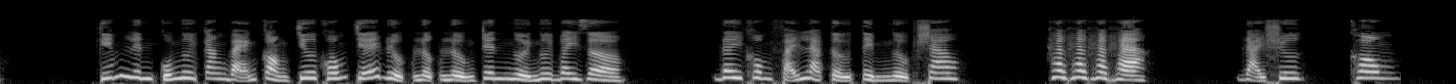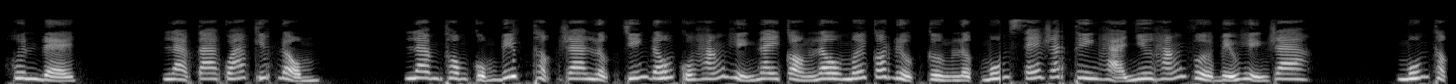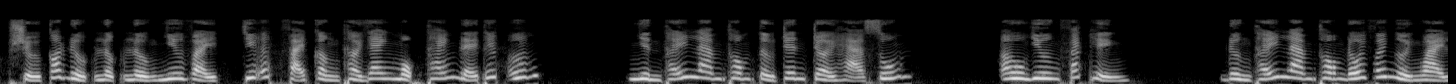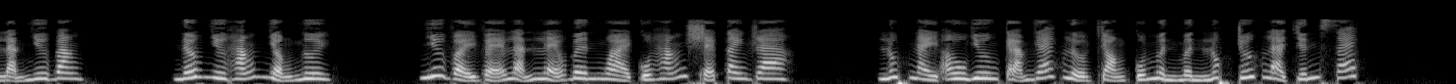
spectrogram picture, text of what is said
Kiếm linh của ngươi căn bản còn chưa khống chế được lực lượng trên người ngươi bây giờ. Đây không phải là tự tìm ngược sao? Ha ha ha ha! Đại sư! Không! Huynh đệ! Là ta quá kiếp động. Lam Thông cũng biết thật ra lực chiến đấu của hắn hiện nay còn lâu mới có được cường lực muốn xé rách thiên hạ như hắn vừa biểu hiện ra. Muốn thật sự có được lực lượng như vậy, chỉ ít phải cần thời gian một tháng để thiết ứng. Nhìn thấy Lam Thông từ trên trời hạ xuống. Âu Dương phát hiện. Đừng thấy Lam Thông đối với người ngoài lạnh như băng. Nếu như hắn nhận ngươi. Như vậy vẻ lạnh lẽo bên ngoài của hắn sẽ tan ra. Lúc này Âu Dương cảm giác lựa chọn của mình mình lúc trước là chính xác.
